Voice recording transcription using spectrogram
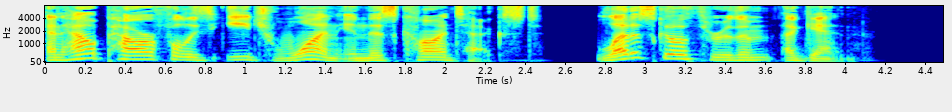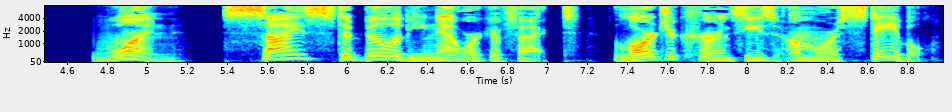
and how powerful is each one in this context? Let us go through them again. 1. Size stability network effect. Larger currencies are more stable.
